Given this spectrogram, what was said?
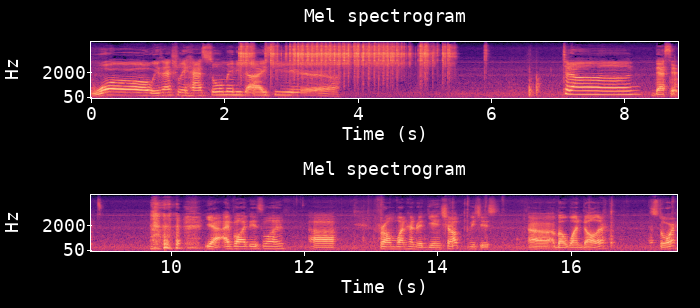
Whoa it actually has so many dice here. Ta-da that's it. Yeah I bought this one uh, from 100 yen shop which is uh, about one dollar store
